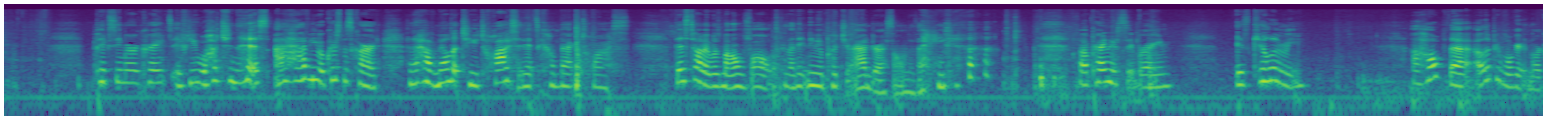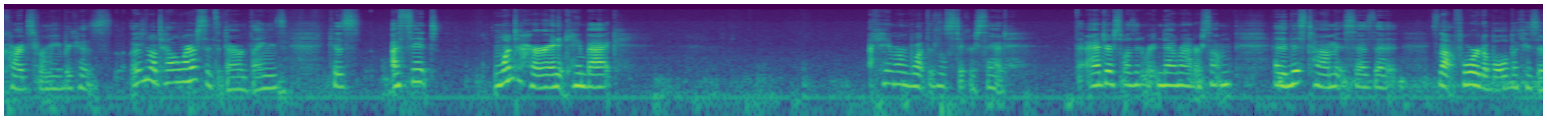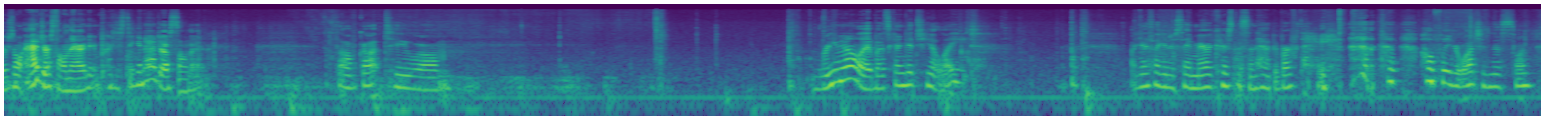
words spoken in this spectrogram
Pixie Mirror Crates, if you're watching this, I have you a Christmas card. And I have mailed it to you twice, and it's come back twice. This time it was my own fault, because I didn't even put your address on the thing. my pregnancy brain is killing me. I hope that other people are getting their cards for me because there's no telling where I sent the darn things. Because I sent one to her and it came back. I can't remember what the little sticker said. The address wasn't written down right or something. And then this time it says that it's not forwardable because there's no address on there. I didn't put a sticking address on it. So I've got to um, remail it, but it's going to get to you late. I guess I can just say Merry Christmas and Happy Birthday. Hopefully you're watching this one.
